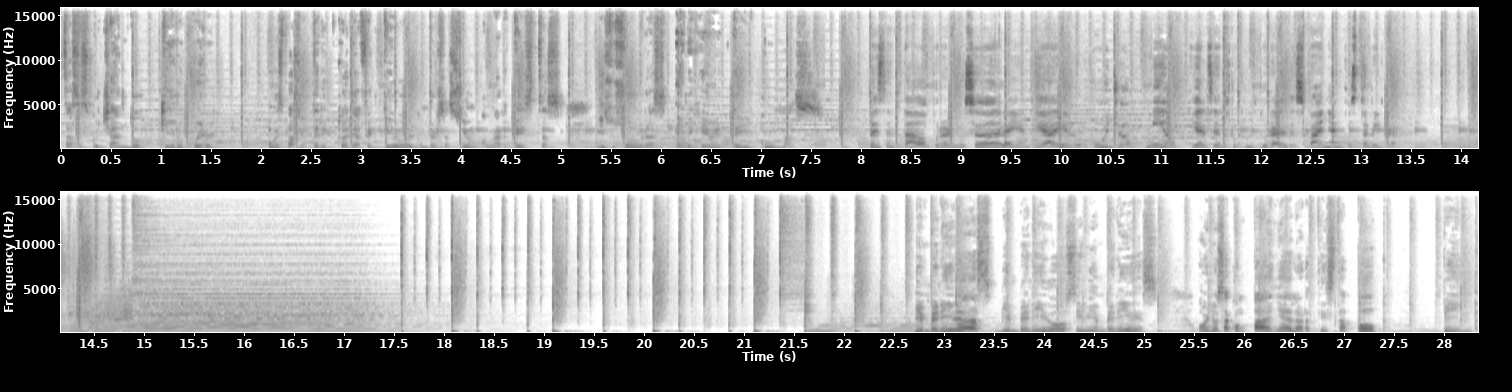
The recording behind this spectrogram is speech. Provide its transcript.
Estás escuchando Quiero Queer, un espacio intelectual y afectivo de conversación con artistas y sus obras LGBTIQ. Presentado por el Museo de la Identidad y el Orgullo, mío y el Centro Cultural de España en Costa Rica. Bienvenidas, bienvenidos y bienvenides. Hoy nos acompaña el artista pop Pink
